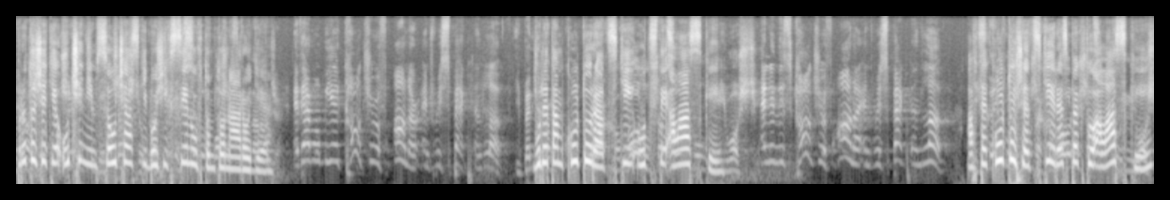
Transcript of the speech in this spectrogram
Protože tě učiním součástí božích synů v tomto národě. Bude tam kultura cti, úcty a lásky. miłości. And in this culture of honor and respect and love, A v té kultuře cti, respektu a lásky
